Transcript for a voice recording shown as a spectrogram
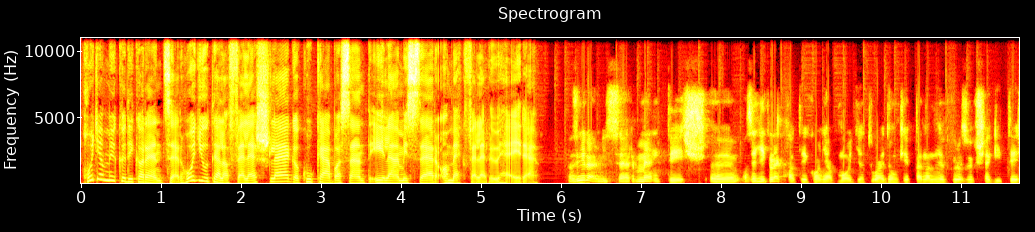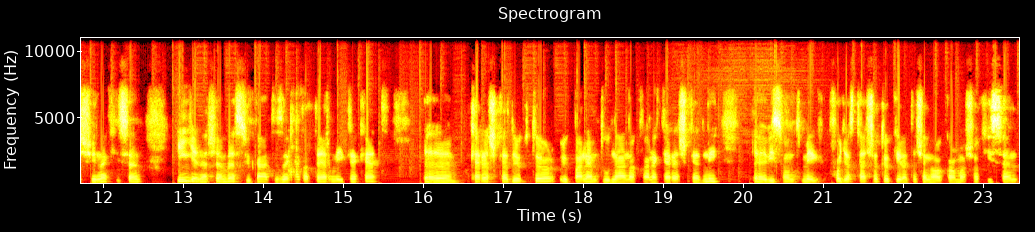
Hogyan működik a rendszer? Hogy jut el a felesleg, a kukába szánt élelmiszer a megfelelő helyre? Az élelmiszer mentés az egyik leghatékonyabb módja tulajdonképpen a nélkülözők segítésének, hiszen ingyenesen vesszük át ezeket a termékeket kereskedőktől, ők már nem tudnának vele kereskedni, viszont még fogyasztásra tökéletesen alkalmasak, hiszen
